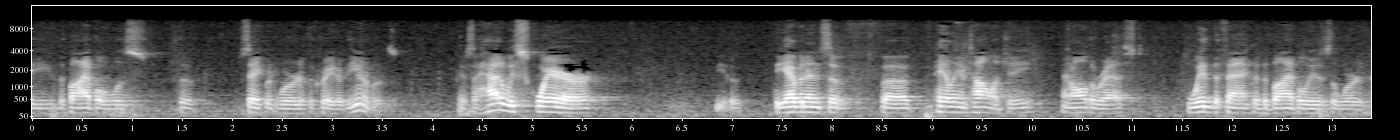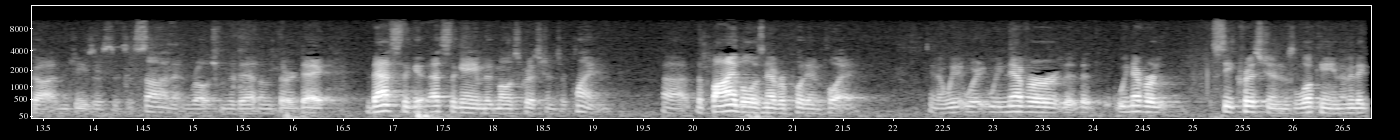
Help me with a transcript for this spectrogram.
the, the, Bible was the sacred word of the creator of the universe. So how do we square you know, the evidence of uh, paleontology and all the rest with the fact that the Bible is the Word of God and Jesus is His Son and rose from the dead on the third day. That's the, that's the game that most Christians are playing. Uh, the Bible is never put in play. You know, we, we, we, never, we never see Christians looking, I mean, they,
